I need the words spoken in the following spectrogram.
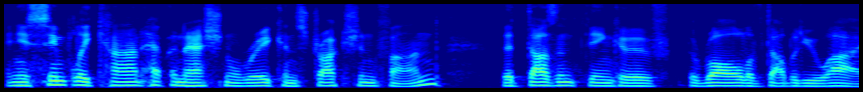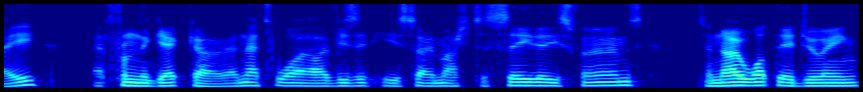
and you simply can't have a national reconstruction fund that doesn't think of the role of WA at- uh, from the get go. And that's why I visit here so much to see these firms, to know what they're doing,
